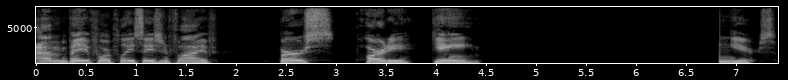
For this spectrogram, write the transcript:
I haven't paid for a PlayStation 5 first party game in years.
